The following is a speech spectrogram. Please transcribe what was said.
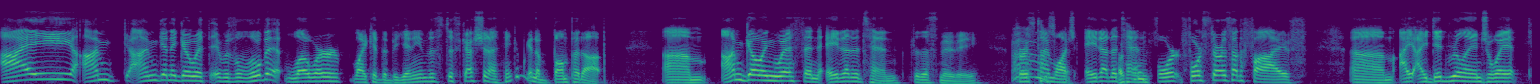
I, I'm, I'm gonna go with. It was a little bit lower, like at the beginning of this discussion. I think I'm gonna bump it up. Um, I'm going with an eight out of ten for this movie. First Oh, time watch, eight out of Okay. Four, four stars out of five. Um, I, I did really enjoy it.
